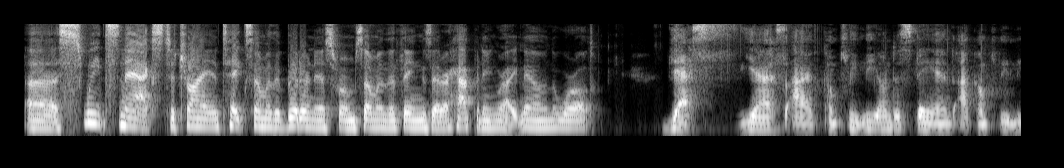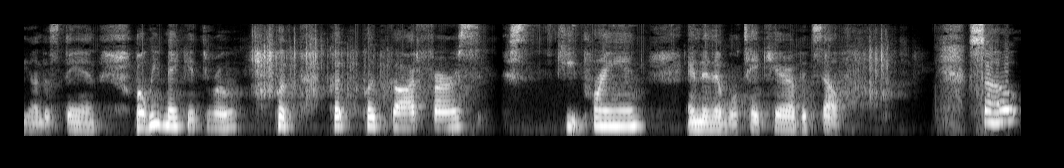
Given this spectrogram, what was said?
uh, sweet snacks to try and take some of the bitterness from some of the things that are happening right now in the world. Yes, yes, I completely understand. I completely understand. But we make it through. Put put put God first. Keep praying, and then it will take care of itself. So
